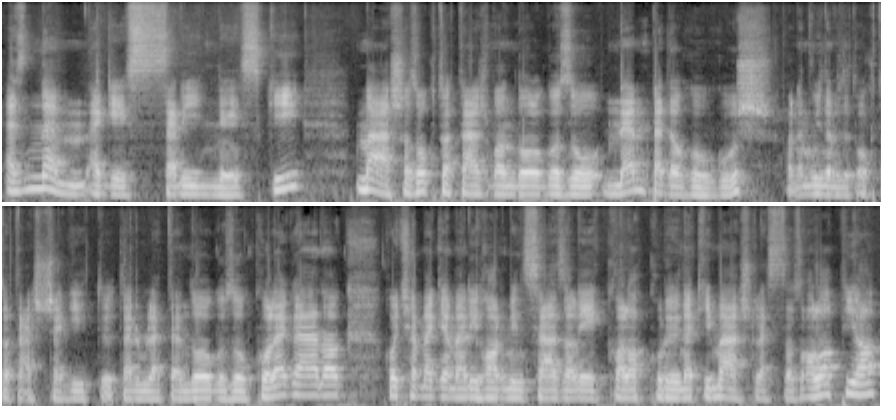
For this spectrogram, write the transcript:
ez nem egészen így néz ki, más az oktatásban dolgozó nem pedagógus, hanem úgynevezett oktatás segítő területen dolgozó kollégának, hogyha megemeli 30%-kal, akkor ő neki más lesz az alapja,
